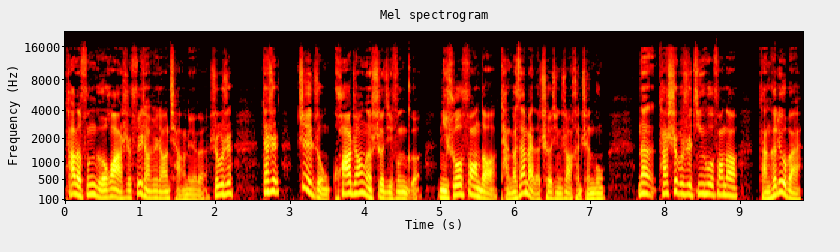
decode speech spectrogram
它的风格化是非常非常强烈的，是不是？但是这种夸张的设计风格，你说放到坦克三百的车型上很成功，那它是不是今后放到坦克六百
